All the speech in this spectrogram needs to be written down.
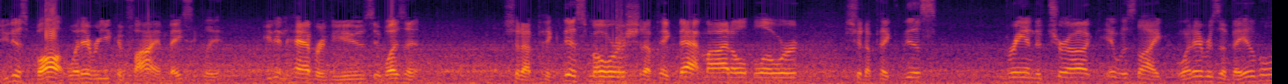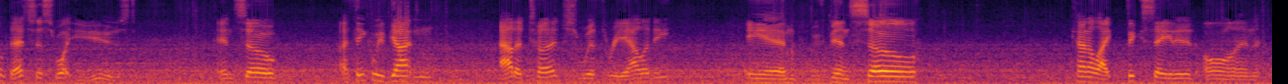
you just bought whatever you could find. Basically, you didn't have reviews. It wasn't. Should I pick this mower? Should I pick that model blower? Should I pick this brand of truck? It was like whatever's available. That's just what you used and so I think we've gotten out of touch with reality and we've been so kind of like fixated on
